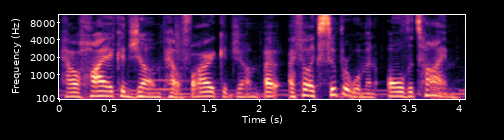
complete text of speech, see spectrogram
how high I could jump, how far I could jump. I, I felt like Superwoman all the time.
